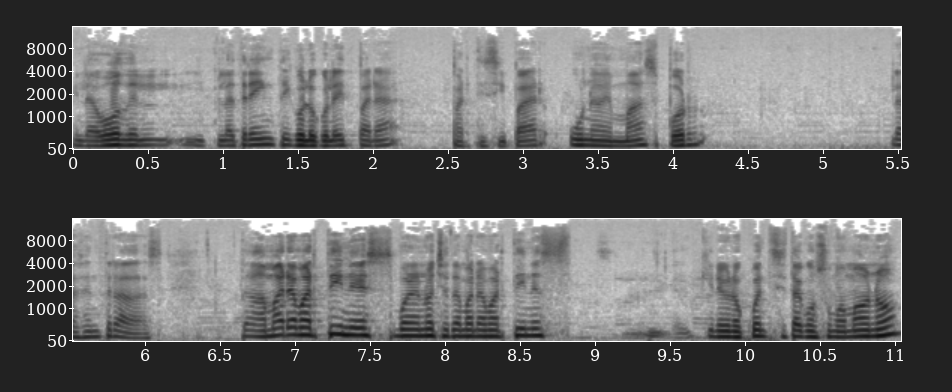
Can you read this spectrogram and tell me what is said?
y la voz del la 30 y Colo Colet para participar una vez más por las entradas. Tamara Martínez, buenas noches Tamara Martínez, quiere que nos cuente si está con su mamá o no.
